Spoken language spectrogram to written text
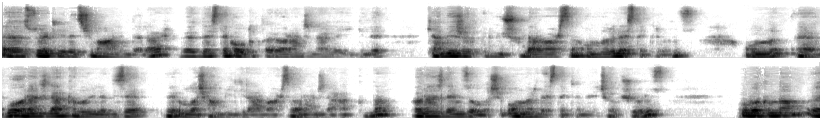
e, sürekli iletişim halindeler ve destek oldukları öğrencilerle ilgili kendi yaşadıkları güçlükler varsa onları destekliyoruz. Onu, e, bu öğrenciler kanalıyla bize e, ulaşan bilgiler varsa öğrenciler hakkında öğrencilerimize ulaşıp onları desteklemeye çalışıyoruz. Bu bakımdan e,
